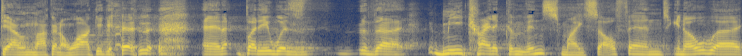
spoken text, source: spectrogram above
down, I'm not gonna walk again, and but it was the me trying to convince myself, and you know. Uh,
